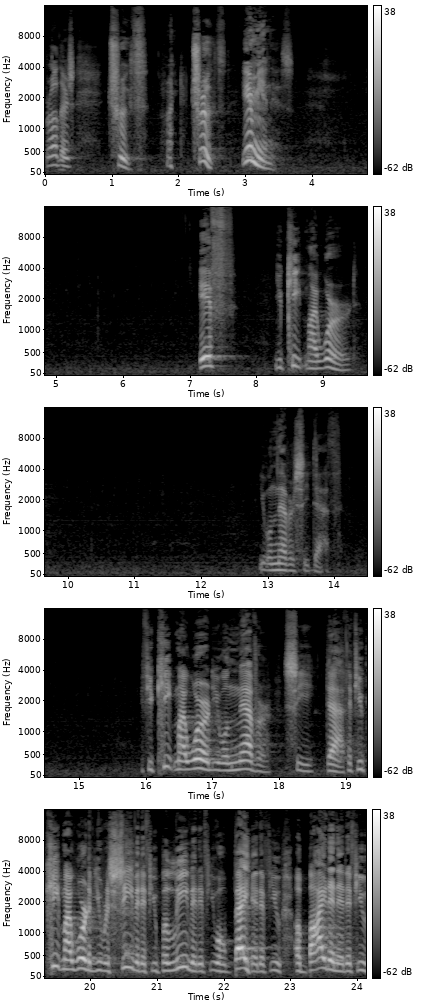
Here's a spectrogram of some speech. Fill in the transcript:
Brothers, truth. Right? Truth. Hear me in this. If you keep my word, you will never see death. If you keep my word, you will never see death. If you keep my word, if you receive it, if you believe it, if you obey it, if you abide in it, if you,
